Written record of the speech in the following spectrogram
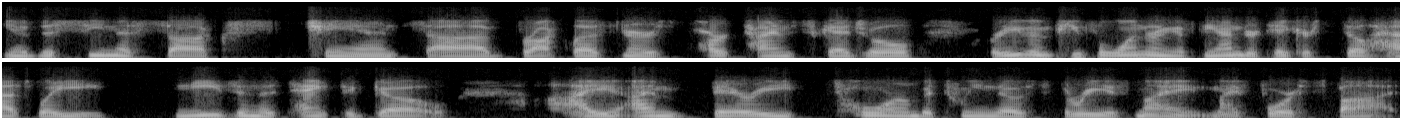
you know, the Cena sucks chance, uh, Brock Lesnar's part-time schedule, or even people wondering if the Undertaker still has what he needs in the tank to go. I, I'm very torn between those three as my my fourth spot.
